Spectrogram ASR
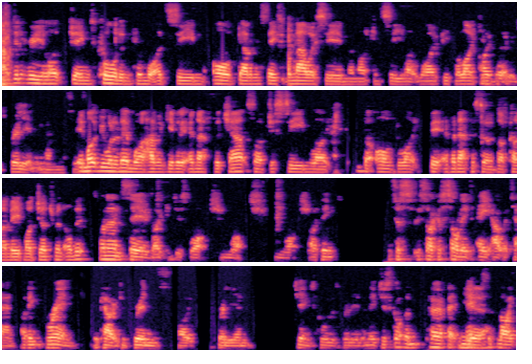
I didn't really like James Corden from what I'd seen of Gavin and Stacey, but now I see him and I can see like why people like him. thought it was brilliant. and It might be one of them where I haven't given it enough of a chance. I've just seen like the odd like bit of an episode and I've kind of made my judgment of it. It's one of them series I could just watch and watch and watch. I think it's just it's like a solid eight out of ten. I think Bryn, the character Bryn's like brilliant. James Corden's brilliant, and they've just got the perfect mix of like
